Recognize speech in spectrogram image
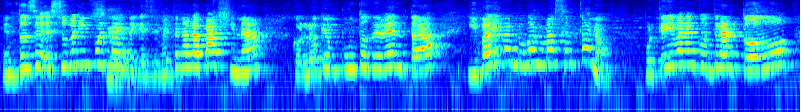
Entonces es súper importante Sí. que se metan a la página, coloquen puntos de venta y vayan al lugar más cercano, porque ahí van a encontrar todo.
